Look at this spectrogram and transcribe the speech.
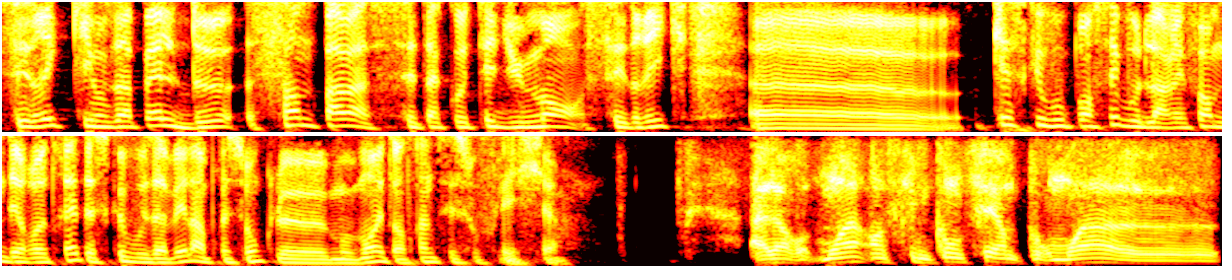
Cédric qui nous appelle de Sainte-Pavas. C'est à côté du Mans. Cédric, euh, qu'est-ce que vous pensez vous de la réforme des retraites? Est-ce que vous avez l'impression que le mouvement est en train de s'essouffler? Alors moi, en ce qui me concerne, pour moi, euh,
